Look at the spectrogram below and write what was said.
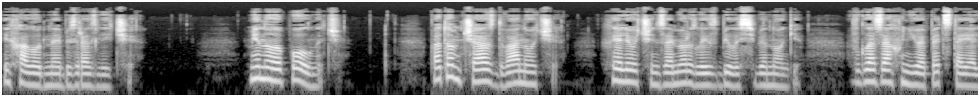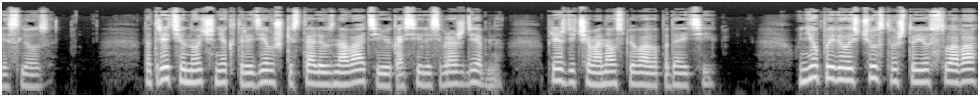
и холодное безразличие. Минула полночь. Потом час-два ночи. Хелли очень замерзла и сбила себе ноги. В глазах у нее опять стояли слезы. На третью ночь некоторые девушки стали узнавать ее и косились враждебно, прежде чем она успевала подойти. У нее появилось чувство, что ее слова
